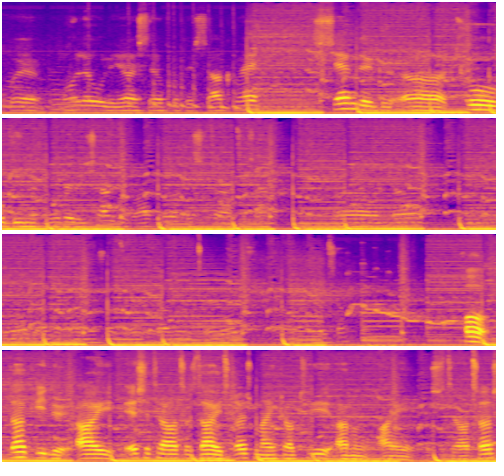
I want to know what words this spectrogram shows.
უკვე მოლეულია ესე ვთქვათ ეს საქმე. შემდეგ თუ გინდ მოდელი ჩარდება აკრო ეს რაღაცა ო და კიდე აი ესეთ რაღაცას დაიწყებს Minecraft-ი ანუ აი ესეთ რაღაცას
